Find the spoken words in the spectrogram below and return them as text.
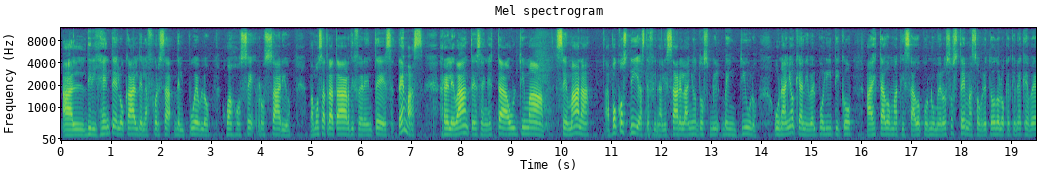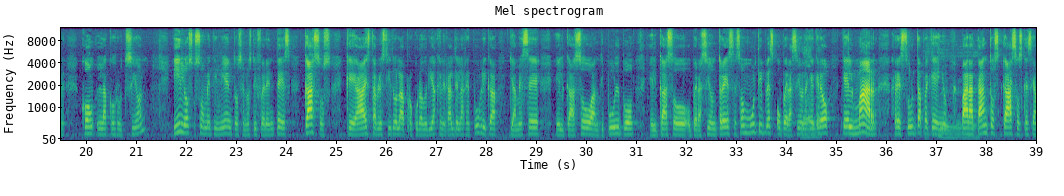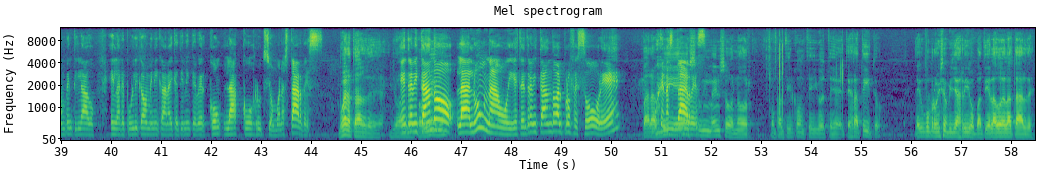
al dirigente local de la Fuerza del Pueblo, Juan José Rosario. Vamos a tratar diferentes temas relevantes en esta última semana, a pocos días de finalizar el año 2021, un año que a nivel político ha estado matizado por numerosos temas, sobre todo lo que tiene que ver con la corrupción, y los sometimientos en los diferentes casos que ha establecido la Procuraduría General de la República, llámese el caso Antipulpo, el caso Operación 13, son múltiples operaciones que creo que el mar resulta pequeño para tantos casos que se han ventilado en la República Dominicana y que tienen que ver con la corrupción. Buenas tardes. Buenas tardes. Entrevistando la alumna hoy, está entrevistando al profesor, ¿eh? Para mí es un inmenso honor compartir contigo este, este, ratito. Tengo un compromiso en Villarriba para ti a las 2 de la tarde,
